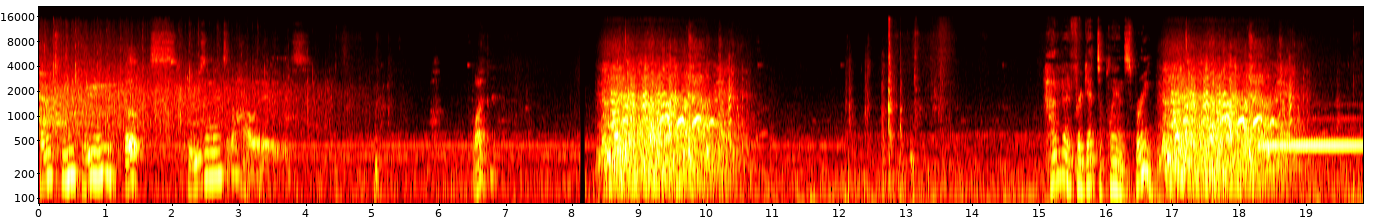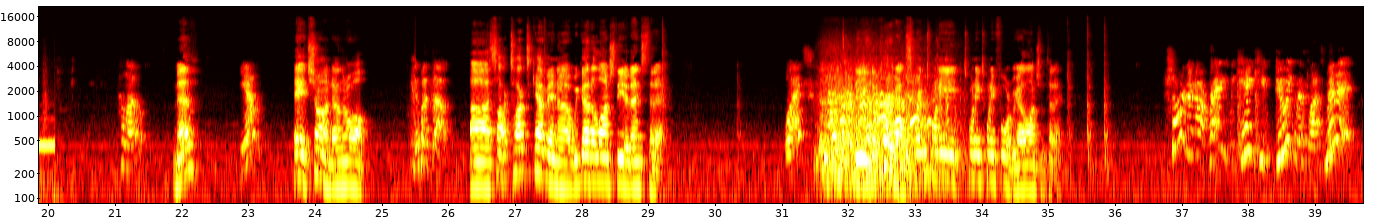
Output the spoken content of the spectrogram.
2023 in the books. Cruising into the holidays. What? How did I forget to plan spring? Hello? Mev? Yeah? Hey, it's Sean down the hall. What's up? Uh, talk, talk to Kevin. Uh, we gotta launch the events today. What? The, the crew events, spring 20, 2024. We gotta launch them today. Sean, they're not ready. We can't keep doing this last minute.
